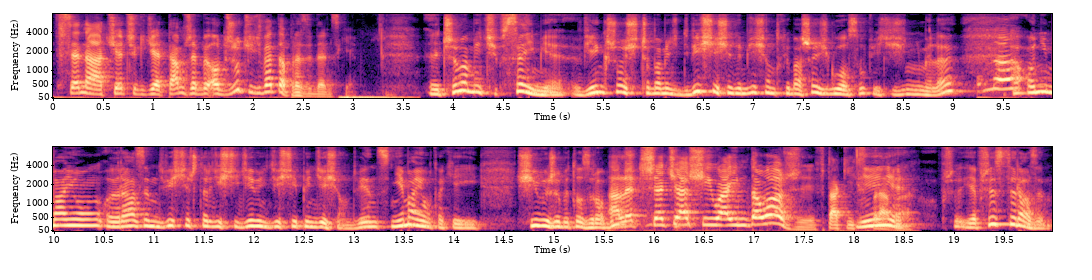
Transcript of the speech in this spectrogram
w Senacie czy gdzie tam, żeby odrzucić weto prezydenckie? E, trzeba mieć w Sejmie większość, trzeba mieć 270 chyba 6 głosów, jeśli się nie mylę, no. a oni mają razem 249-250, więc nie mają takiej siły, żeby to zrobić. Ale trzecia siła im dołoży w takich nie, sprawach. Nie, nie. Wszyscy razem.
